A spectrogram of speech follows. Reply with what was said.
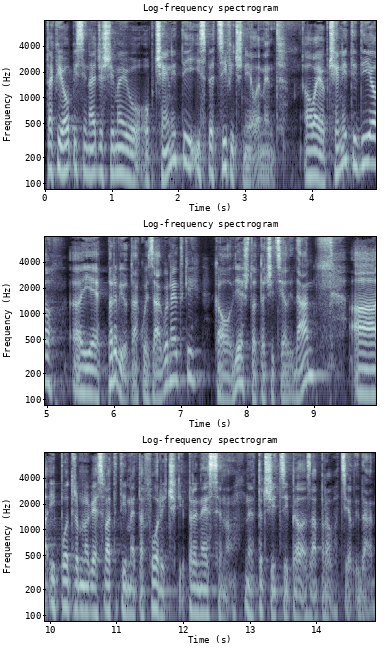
Takvi opisi najčešće imaju općeniti i specifični element. Ovaj općeniti dio je prvi u takvoj zagonetki, kao ovdje, što trči cijeli dan, a i potrebno ga je shvatiti metaforički, preneseno, ne trči cipela zapravo cijeli dan.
